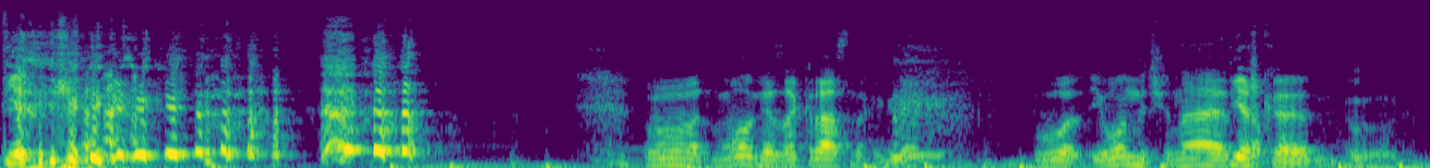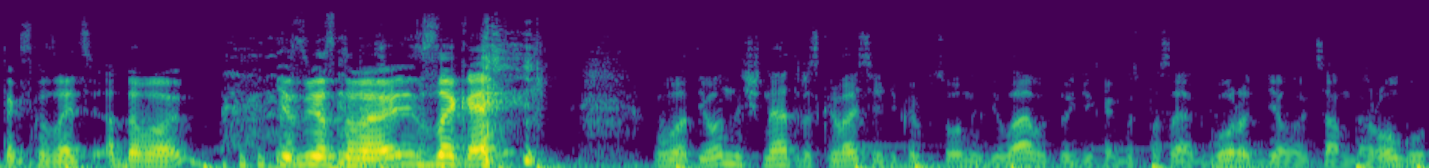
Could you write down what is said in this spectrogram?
Молния за красных играет. Вот, и он начинает... Пешка, так сказать, одного известного зэка. Вот, и он начинает раскрывать все эти коррупционные дела, в итоге как бы спасает город, делает сам дорогу.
